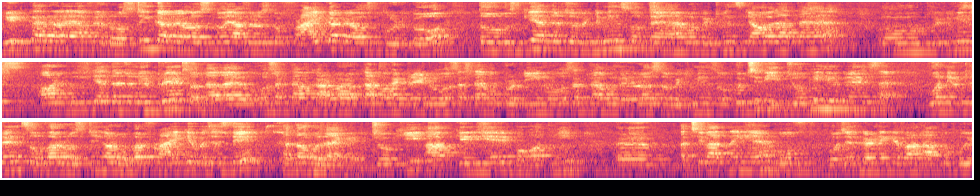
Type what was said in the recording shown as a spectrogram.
हीट कर रहे हो या फिर रोस्टिंग कर रहे हो उसको या फिर उसको फ्राई कर रहे हो उस फ़ूड को तो उसके अंदर जो विटामिन होते हैं, वो विटामिन क्या हो जाते हैं? विटामिन और उनके अंदर जो न्यूट्रिएंट्स होता है हो सकता है वो कार्बो कार्बोहाइड्रेट हो सकता है वो प्रोटीन हो सकता है वो मिनरल्स हो विटामिन हो कुछ भी, जो भी न्यूट्रिएंट्स हैं, वो न्यूट्रिएंट्स ओवर रोस्टिंग और ओवर फ्राई के वजह से ख़त्म हो जाएँगे, जो कि आपके लिए बहुत ही अच्छी बात नहीं है, वो भोजन करने के बाद आपको कोई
